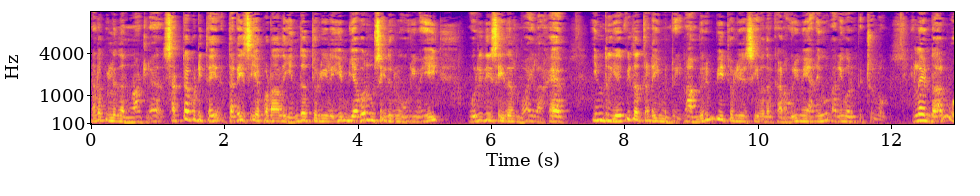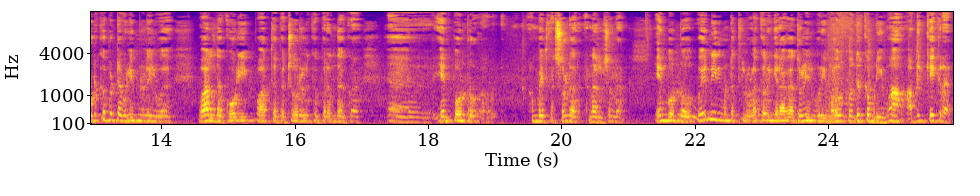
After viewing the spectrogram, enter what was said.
நடப்பில் இருந்த நாட்டில் சட்டப்படி தை தடை செய்யப்படாத எந்த தொழிலையும் எவரும் செய்து கொள்ளும் உரிமையை உறுதி செய்ததன் வாயிலாக இன்று எவ்வித தடையுமின்றி நாம் விரும்பிய தொழிலை செய்வதற்கான உரிமை அனைவரும் அனைவரும் பெற்றுள்ளோம். இல்லை என்றால் ஒடுக்கப்பட்ட விளிம்பு நிலையில் வாழ்ந்த கூலி பார்த்த பெற்றோர்களுக்கு பிறந்த என் போன்றோர் அம்பேத்கர் சொல்கிறார் அண்ணல் சொல்கிறார் என் போன்றோர் உயர்நீதிமன்றத்தில் வழக்கறிஞராக தொழில் புரியும் அளவுக்கு வந்திருக்க முடியுமா? அப்படின்னு கேட்குறார்.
